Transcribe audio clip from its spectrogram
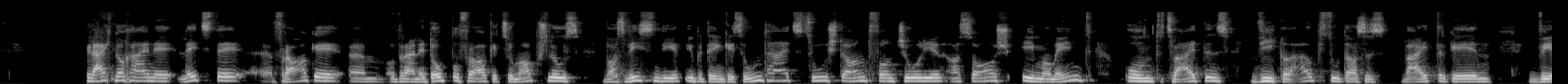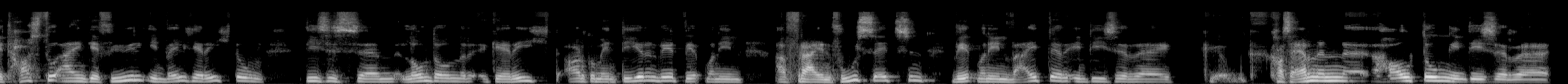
Vielleicht noch eine letzte äh, Frage ähm, oder eine Doppelfrage zum Abschluss. Was wissen wir über den Gesundheitszustand von Julian Assange im Moment? Und zweitens, wie glaubst du, dass es weitergehen wird? Hast du ein Gefühl, in welche Richtung dieses ähm, Londoner Gericht argumentieren wird? Wird man ihn auf freien Fuß setzen? Wird man ihn weiter in dieser äh, Kasernenhaltung, in dieser äh,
